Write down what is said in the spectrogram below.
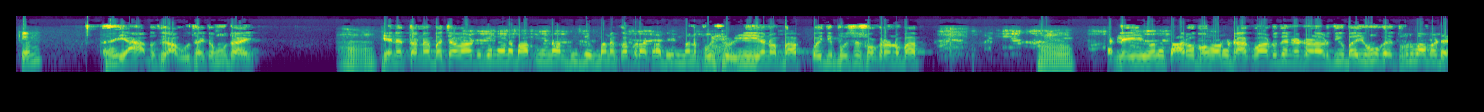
કેમ? આ બધું આવું થાય તો શું થાય. એને તને બચાવવા માટે એના બાપનું નામ દીધું મને કપડા કાઢીને મને પૂછ્યું ઈ એનો બાપ કોઈ દી પૂછે છોકરાનો બાપ? એટલે ઈ ઓલો તારો ભવાડો ઢાંકવા આડું થઈને અટણ અડધી બાઈ હું કઈ ધૂણવા માંડે.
